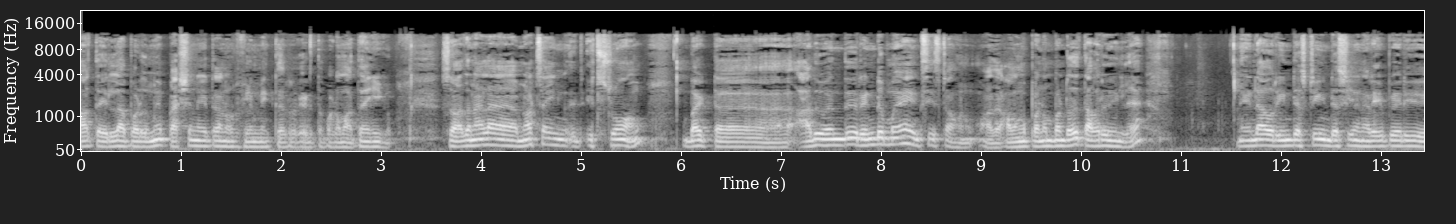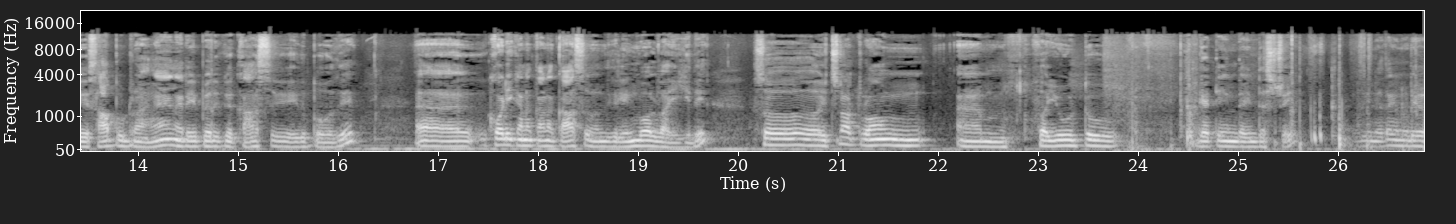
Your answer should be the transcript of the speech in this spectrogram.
பார்த்த எல்லா படமுமே பேஷனேட்டான ஒரு ஃபிலிம் மேக்கர் எடுத்த படமாக தான் இருக்கும். ஸோ அதனால் not saying it's strong but அது வந்து ரெண்டுமே எக்ஸிஸ்ட் ஆகணும். அது அவங்க பணம் பண்ணுறது தவறு இல்லை. ஏன்னா ஒரு இண்டஸ்ட்ரி இண்டஸ்ட்ரியில் நிறைய பேர் சாப்பிட்றாங்க நிறைய பேருக்கு காசு இது போகுது. கோடிக்கணக்கான காசு வந்து இதில் இன்வால்வ் ஆகிக்குது. So it's not wrong for you to get in the industry அப்படின்றது என்னுடைய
